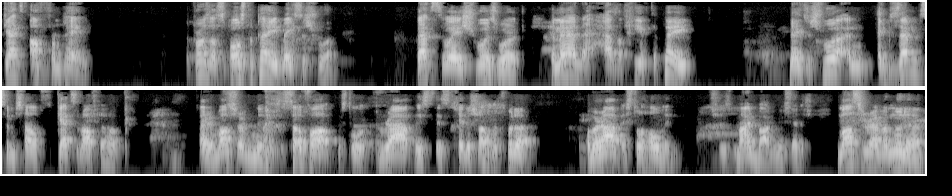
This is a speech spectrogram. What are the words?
gets up from paying. The person that's supposed to pay makes the shvua. That's the way shvuas work. The man that has a chiv to pay makes a shvua and exempts himself, gets it off the hook. So far, we're still Rav, this this chiddush on Twitter, and Rav is still holding, which is mind-boggling finish. Master Rav Amuna,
